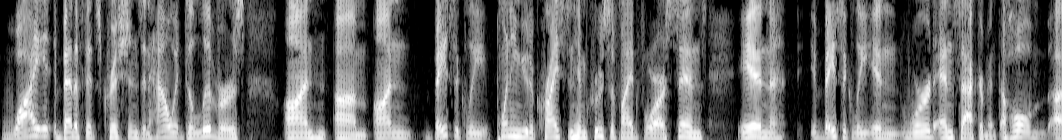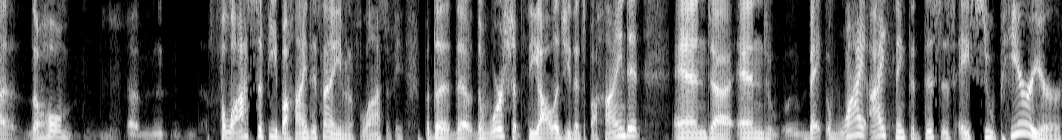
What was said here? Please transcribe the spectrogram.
why it benefits Christians, and how it delivers on um, on basically pointing you to Christ and Him crucified for our sins in basically in word and sacrament. The whole uh, the whole uh, philosophy behind it. It's not even a philosophy, but the the the worship theology that's behind it, and uh, and ba- why I think that this is a superior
